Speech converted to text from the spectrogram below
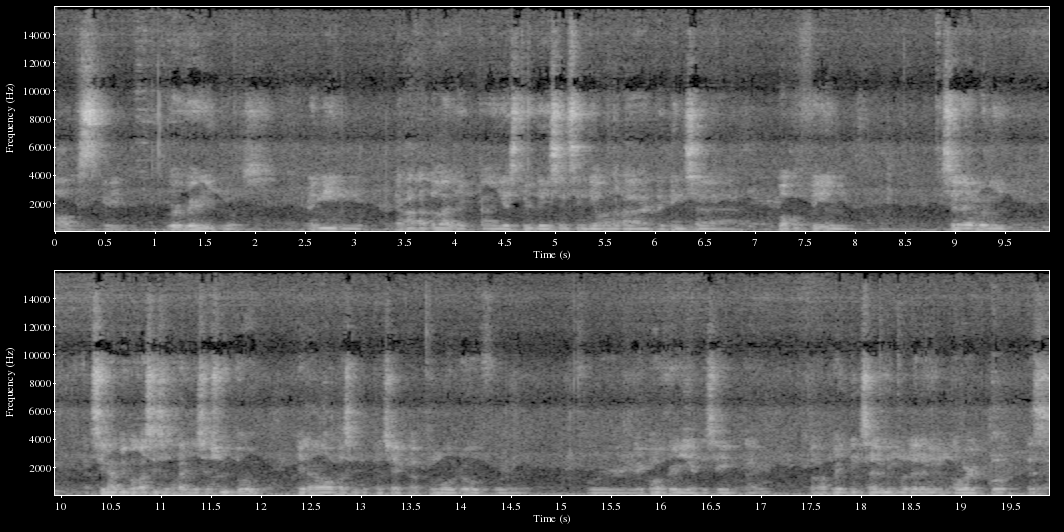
off-screen. We're very close. I mean, nakakatawa like uh, yesterday since hindi ako nakadating sa Walk of Fame ceremony. Sinabi ko kasi sa kanya sa shoot, oh, kailangan ko kasi magpa-check up tomorrow for for recovery at the same time. Baka pwedeng saluhin mo na lang yung award ko. Tapos,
